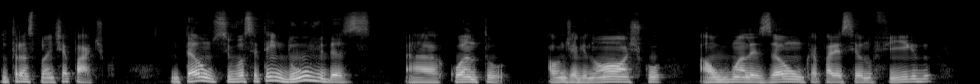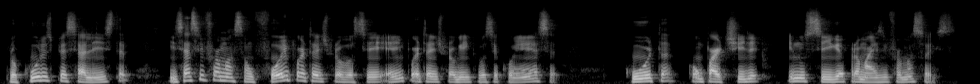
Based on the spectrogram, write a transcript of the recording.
do transplante hepático. Então, se você tem dúvidas ah, quanto a um diagnóstico, a alguma lesão que apareceu no fígado, procure um especialista. E se essa informação for importante para você, é importante para alguém que você conheça, curta, compartilhe e nos siga para mais informações.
